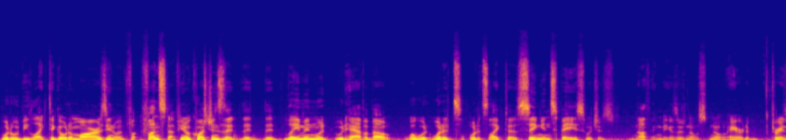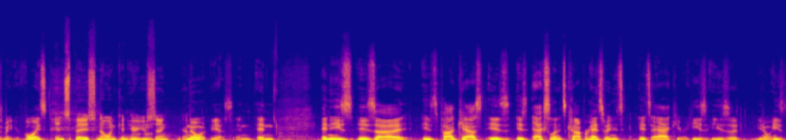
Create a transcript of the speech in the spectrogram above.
what it would be like to go to Mars, you know, and fu- fun stuff. You know, questions that, that, that laymen would, would have about what, would, what, it's, what it's like to sing in space, which is nothing because there's no, no air to transmit your voice. In space, no one can hear you sing. Yeah. Mm-hmm. No one, yes, and and and he's his uh, his podcast is is excellent. It's comprehensive and it's it's accurate. He's he's a you know he's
